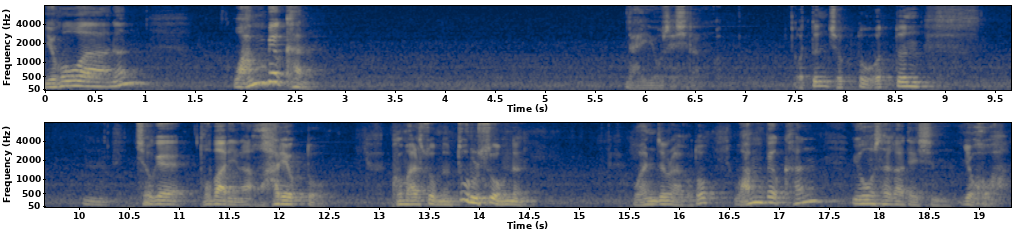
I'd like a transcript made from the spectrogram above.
여호와는 완벽한 나의 요새시라는 겁니다. 어떤 적도 어떤 음, 적의 도발이나 화력도 범할 수 없는 뚫을 수 없는 완전하고도 완벽한 요새가 되신 여호와.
